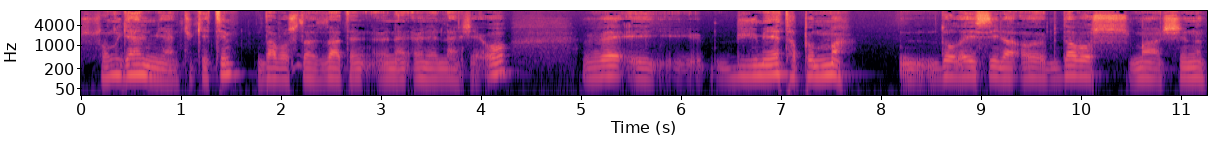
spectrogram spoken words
sonu gelmeyen tüketim Davos'ta zaten öne, önerilen şey o. Ve e, büyümeye tapınma dolayısıyla o Davos marşının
